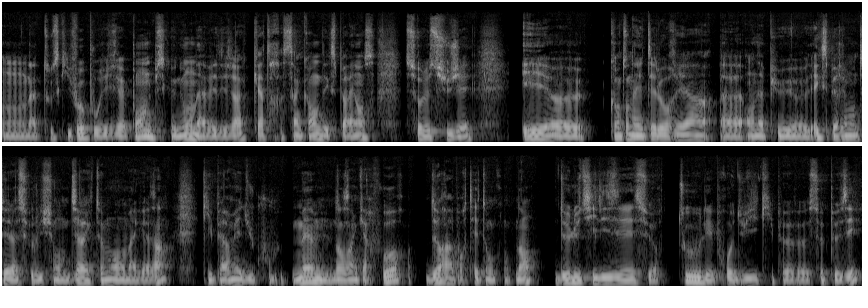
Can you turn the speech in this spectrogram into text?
on a tout ce qu'il faut pour y répondre, puisque nous, on avait déjà 4-5 ans d'expérience sur le sujet. Et euh, quand on a été lauréat, euh, on a pu euh, expérimenter la solution directement en magasin, qui permet du coup, même dans un carrefour, de rapporter ton contenant, de l'utiliser sur tous les produits qui peuvent se peser,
